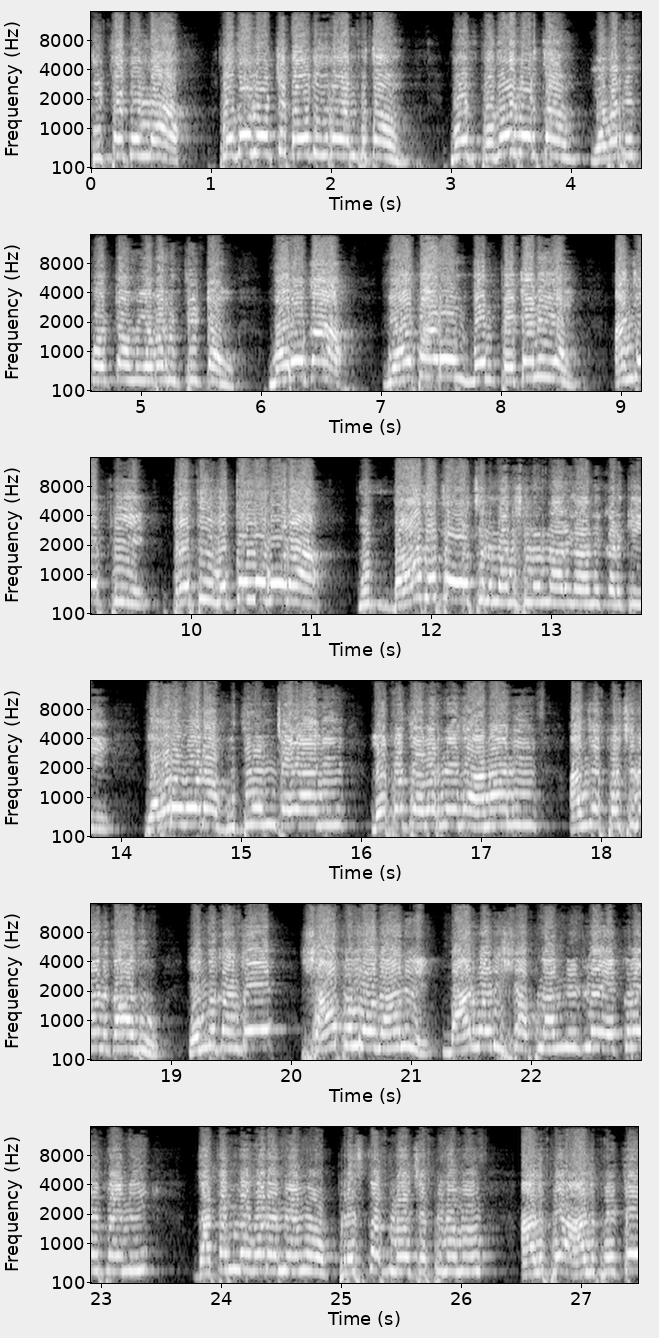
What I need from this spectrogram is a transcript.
తిట్టకుండా పొగబెట్టి బయటికి పంపుతాం మేము పొగబెడతాం ఎవరిని కొట్టాం ఎవరిని తిట్టాం. మరొక వ్యాపారం మేము పెట్టనీయం అని చెప్పి ప్రతి ఒక్కళ్ళు కూడా బాధతో వచ్చిన మనుషులు ఉన్నారు కానీ ఇక్కడికి ఎవరు కూడా ఉద్యమం చేయాలి లేకపోతే ఎవరినేదో అనాలి అని చెప్పి వచ్చిన వాళ్ళు కాదు. ఎందుకంటే షాపుల్లో కానీ మార్వాడి షాపులు అన్నింటిలో ఎక్కువైపోయినాయి. గతంలో కూడా మేము ప్రెస్ క్లబ్లో చెప్పినాము. వాళ్ళు వాళ్ళు పెట్టే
